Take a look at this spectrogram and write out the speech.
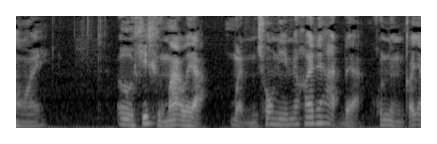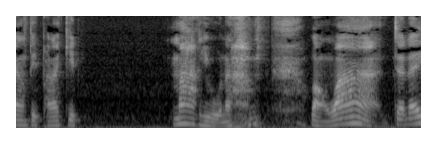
น้อย เออ คิดถึงมากเลยอะเหมือนช่วงนี้ไม่ค่อยได้อัดเลยอะคุณหนึ่งก็ยังติดภารกิจ มากอยู่นะครับ หวังว่าจะได้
